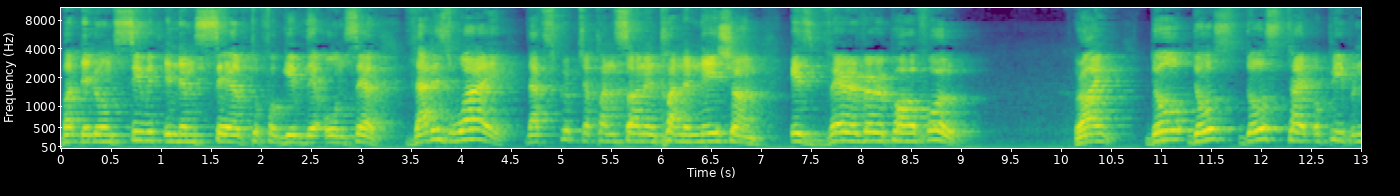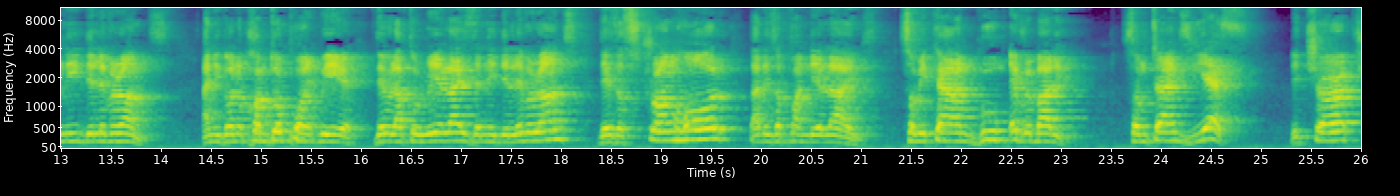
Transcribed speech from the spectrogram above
but they don't see within themselves to forgive their own self. That is why that scripture concerning condemnation is very, very powerful. Right? Those, those type of people need deliverance. And you're going to come to a point where they will have to realize they need deliverance. There's a stronghold that is upon their lives. So we can't group everybody. Sometimes, yes, the church,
